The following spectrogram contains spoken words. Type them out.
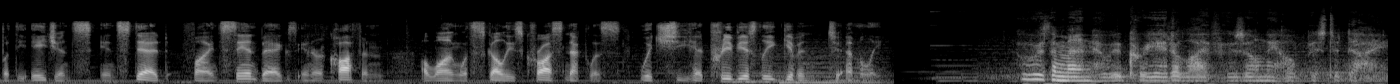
but the agents instead find sandbags in her coffin along with Scully's cross necklace, which she had previously given to Emily. Who are the men who would create a life whose only hope is to die?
